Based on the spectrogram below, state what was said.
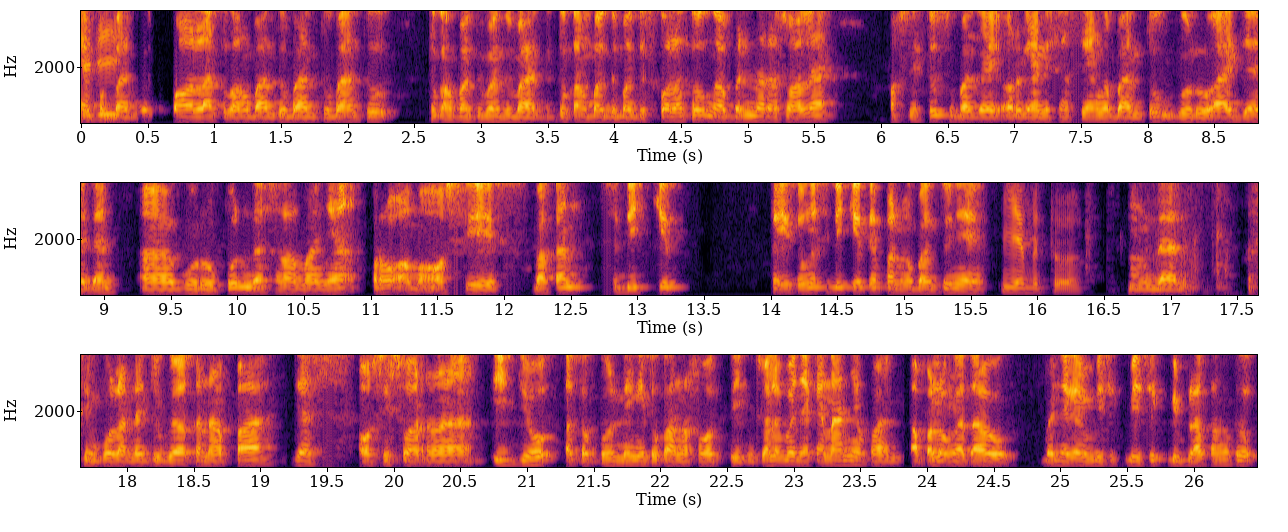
yang Jadi- pembantu sekolah, tukang bantu-bantu bantu, tukang bantu-bantu bantu, tukang bantu-bantu sekolah tuh nggak bener soalnya OSIS itu sebagai organisasi yang ngebantu guru aja dan uh, guru pun gak selamanya pro sama OSIS. Bahkan sedikit kehitungnya sedikit ya pan ngebantunya ya. Iya betul. Hmm, dan kesimpulannya juga kenapa jas osis warna hijau atau kuning itu karena voting. Soalnya banyak yang nanya pan. Apa lo nggak tahu? Banyak yang bisik-bisik di belakang tuh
